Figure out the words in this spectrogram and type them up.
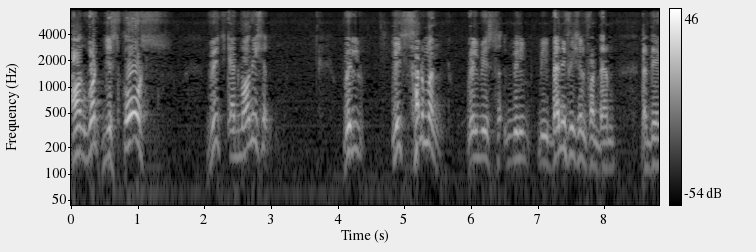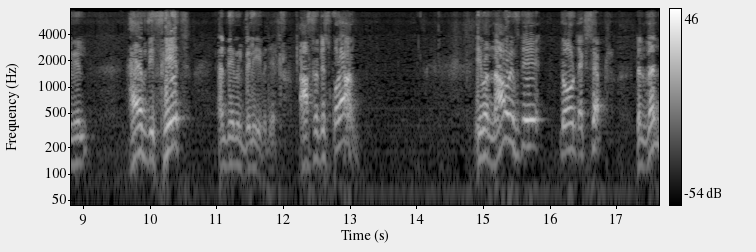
on what discourse, which admonition, will, which sermon will be, will be beneficial for them, that they will have the faith and they will believe in it. After this Quran. even now if they don't accept, then when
